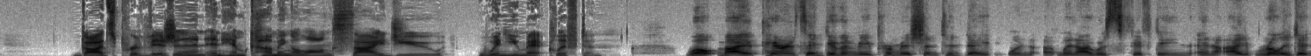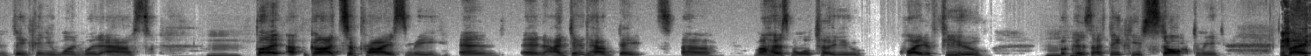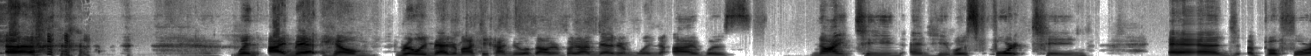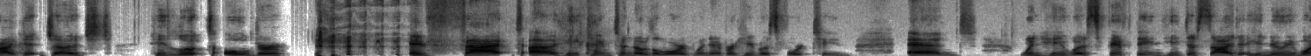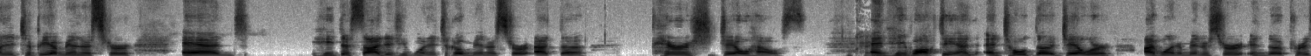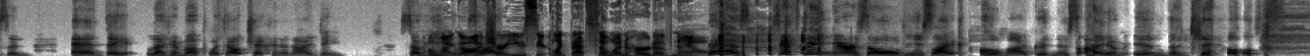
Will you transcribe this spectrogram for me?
God's provision and Him coming alongside you when you met Clifton? Well, my parents had given me permission to date when uh, when I was 15, and I really didn't think anyone would ask. Mm. But uh, God surprised me, and and I did have dates. Uh, my husband will tell you quite a few mm-hmm. because I think he stalked me. But uh, when I met him, really met him. I think I knew about him, but I met him when I was 19 and he was 14. And before I get judged, he looked older. In fact, uh, he came to know the Lord whenever he was 14. And when he was 15, he decided he knew he wanted to be a minister. And he decided he wanted to go minister at the parish jailhouse. Okay. And he walked in and told the jailer, I want to minister in the prison. And they let him up without checking an ID. So oh my gosh, like, are you serious? Like that's so unheard of now. Yes, 15 years old. He's like, oh my goodness, I am in the jail.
